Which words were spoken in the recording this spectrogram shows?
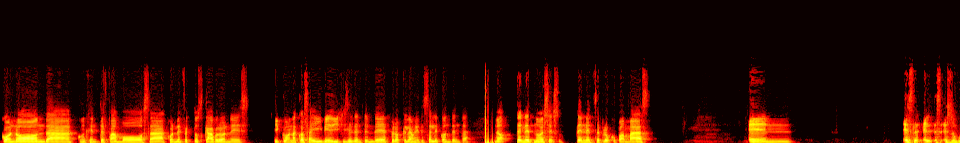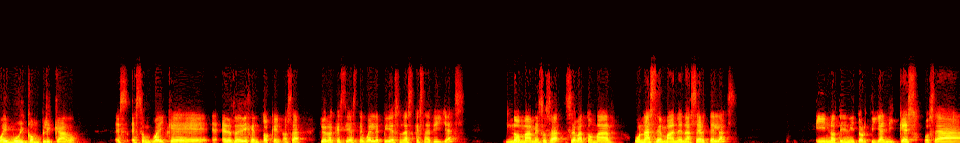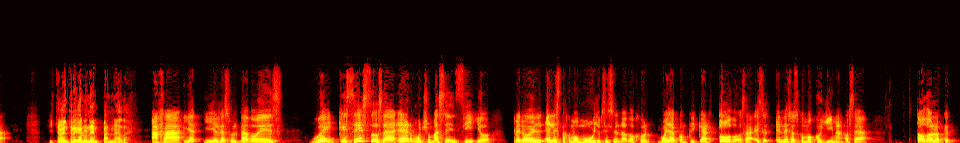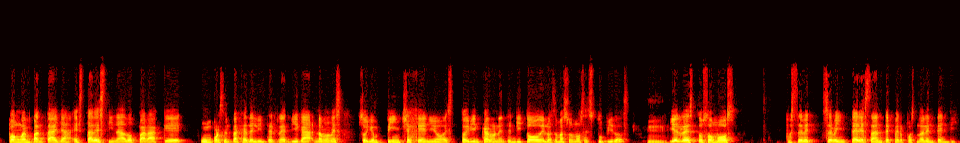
con onda, con gente famosa, con efectos cabrones y con una cosa ahí medio difícil de entender, pero que la gente sale contenta. No, Tenet no es eso. Tenet se preocupa más en... Es, es, es un güey muy complicado. Es, es un güey que... El otro día dije en Token, o sea, yo creo que si a este güey le pides unas quesadillas, no mames, o sea, se va a tomar una semana en hacértelas y no tiene ni tortilla ni queso. O sea, Y te va a entregar una empanada. Ajá, y, y el resultado es, güey, ¿qué es esto? O sea, era mucho más sencillo, pero él, él está como muy obsesionado con, voy a complicar todo. O sea, eso- en eso es como Kojima. O sea, todo lo que pongo en pantalla está destinado para que un porcentaje del internet diga, no mames, soy un pinche genio, estoy bien cabrón, entendí todo y los demás son unos estúpidos. Mm. Y el resto somos, pues se ve, se ve interesante, pero pues no lo entendí.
